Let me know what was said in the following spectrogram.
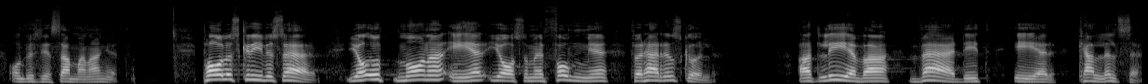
om du ser sammanhanget. Paulus skriver så här. Jag uppmanar er, jag som är fånge för Herrens skull, att leva värdigt er kallelse.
